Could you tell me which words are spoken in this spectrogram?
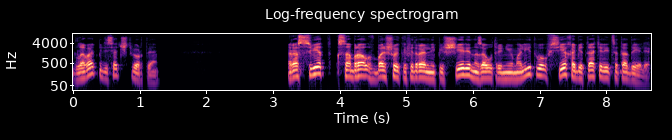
Глава 54. Рассвет собрал в большой кафедральной пещере на заутреннюю молитву всех обитателей цитадели.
